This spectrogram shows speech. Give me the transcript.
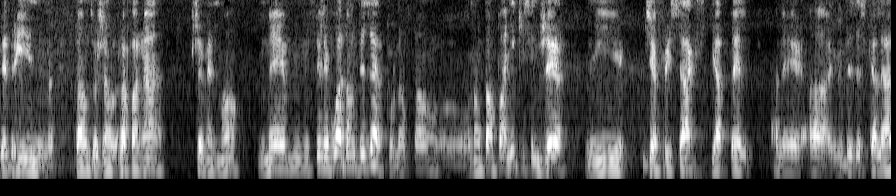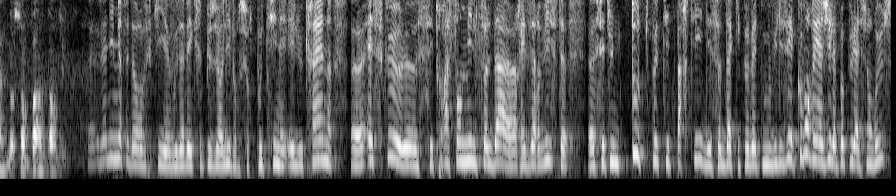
Védrine, tant de gens, Raffarin, Chevènement, mais c'est les voix dans le désert. Pour l'instant, on n'entend pas ni Kissinger, ni Jeffrey Sachs qui appellent à une désescalade ne sont pas entendus. Euh, Vladimir Fedorovski, vous avez écrit plusieurs livres sur Poutine et, l'Ukraine. Euh, est-ce que euh, ces 300 000 soldats réservistes, c'est une toute petite partie des soldats qui peuvent être mobilisés? Comment réagit la population russe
